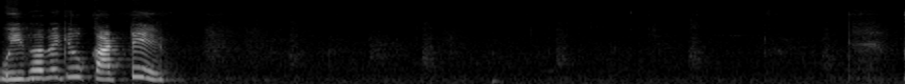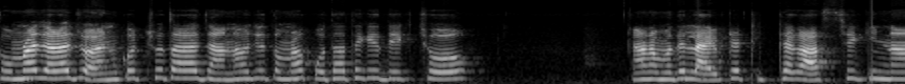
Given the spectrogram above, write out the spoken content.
ওইভাবে কেউ কাটে? তোমরা যারা জয়েন করছ, তারা জানাও যে তোমরা কোথা থেকে দেখছ? আর আমাদের লাইভটা ঠিকঠাক আসছে কি না?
